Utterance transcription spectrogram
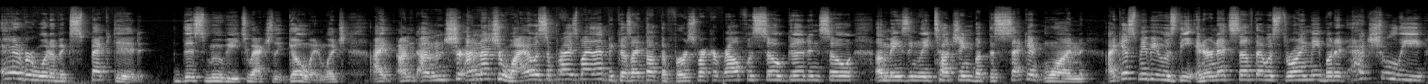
ever would have expected this movie to actually go in, which I, I'm, I'm sure I'm not sure why I was surprised by that because I thought the first Wreck-It Ralph was so good and so amazingly touching, but the second one, I guess maybe it was the internet stuff that was throwing me, but it actually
